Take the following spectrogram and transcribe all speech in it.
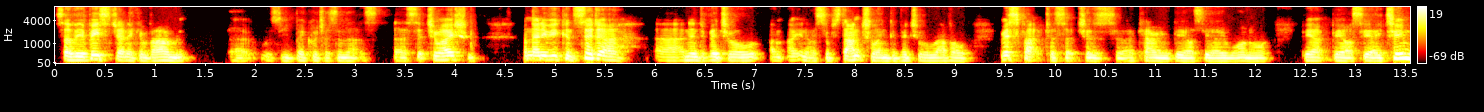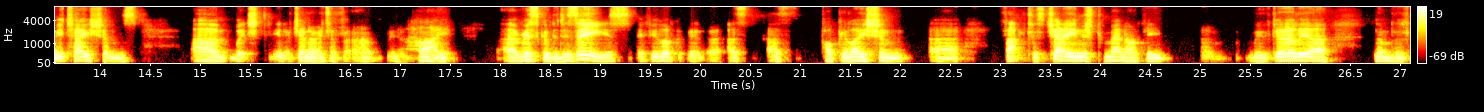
So the obesogenic environment uh, was ubiquitous in that uh, situation. And then if you consider uh, an individual, um, you know, substantial individual level risk factor such as carrying BRCA1 or BRCA2 mutations, um, which you know generate a, a you know, high uh, risk of the disease. If you look at, as as population uh, factors changed, menarche um, moved earlier, number of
